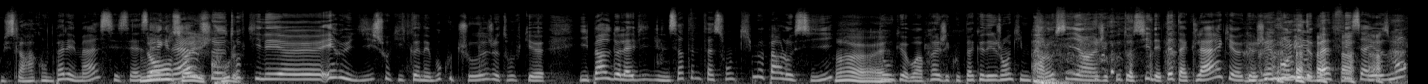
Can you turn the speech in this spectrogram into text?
Oui, il se la raconte pas les masses et c'est assez Non, agréable. je cool. trouve qu'il est euh, érudit, je trouve qu'il connaît beaucoup de choses, je trouve qu'il parle de la vie d'une certaine façon qui me parle aussi. Ouais. Donc, euh, bon, après, j'écoute pas que des gens qui me parlent aussi, hein. j'écoute aussi des têtes à claques euh, que j'ai envie de baffer sérieusement.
